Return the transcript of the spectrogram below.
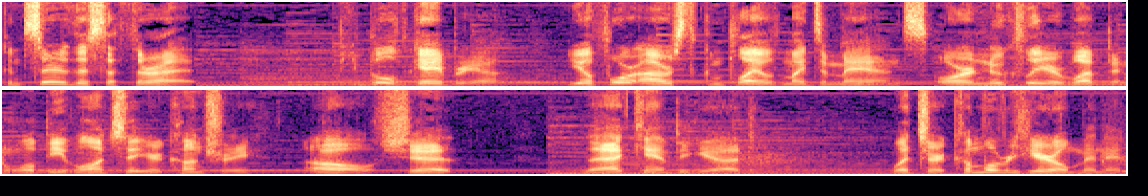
Consider this a threat. People of Gabria, you have four hours to comply with my demands, or a nuclear weapon will be launched at your country. Oh, shit. That can't be good. Winter, come over here a minute.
